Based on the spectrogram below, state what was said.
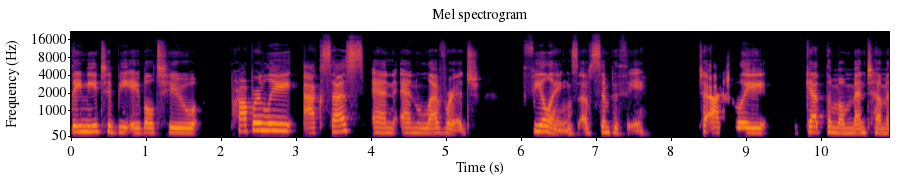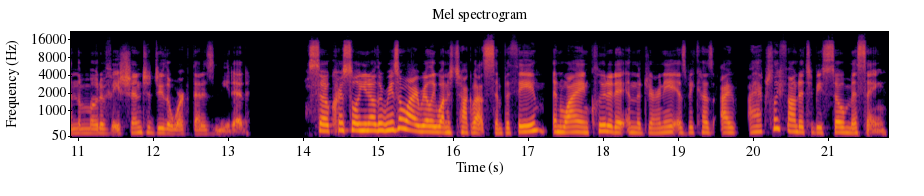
they need to be able to properly access and and leverage feelings of sympathy to actually get the momentum and the motivation to do the work that is needed. So, Crystal, you know, the reason why I really wanted to talk about sympathy and why I included it in the journey is because I, I actually found it to be so missing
